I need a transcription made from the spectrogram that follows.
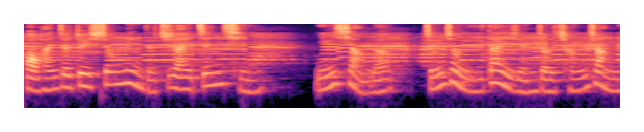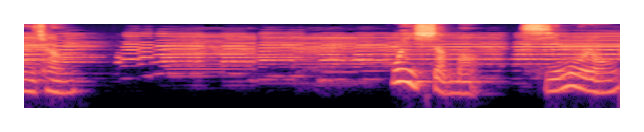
饱含着对生命的挚爱真情，影响了。整整一代人的成长历程。为什么席慕容？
